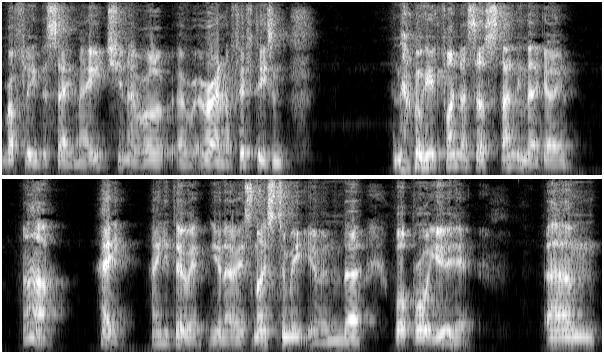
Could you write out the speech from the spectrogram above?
roughly the same age, you know, we're all around our 50s. And, and now we find ourselves standing there going, ah, hey, how you doing? You know, it's nice to meet you, and uh, what brought you here? Um,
